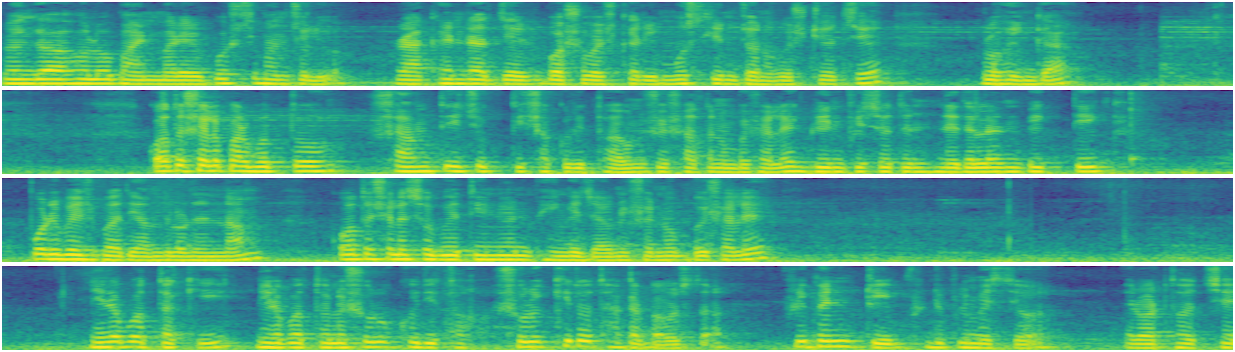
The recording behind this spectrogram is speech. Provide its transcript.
রোহিঙ্গা হলো মায়ানমারের পশ্চিমাঞ্চলীয়। রাখাইন রাজ্যের বসবাসকারী মুসলিম জনগোষ্ঠী হচ্ছে রোহিঙ্গা। কত সালে পার্বত্য শান্তি চুক্তি স্বাক্ষরিত হয়? উনিশশো সাতানব্বই সালে গ্রিনপিস হচ্ছে নেদারল্যান্ড ভিত্তিক পরিবেশবাদী আন্দোলনের নাম। কত সালে সোভিয়েত ইউনিয়ন ভেঙে যায়? উনিশশো নব্বই সালে। নিরাপত্তা কি? নিরাপত্তা হলো সুরক্ষিত সুরক্ষিত থাকার ব্যবস্থা। প্রিভেন্টিভ ডিপ্লোমেসি এর অর্থ হচ্ছে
